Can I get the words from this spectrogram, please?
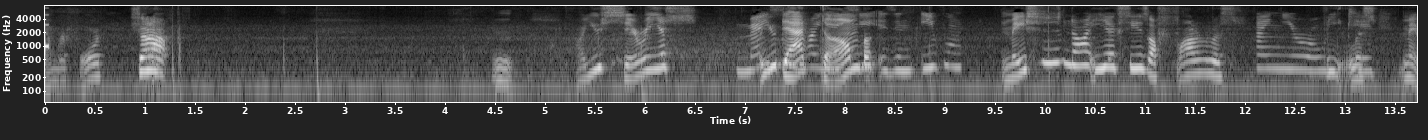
Number four. Shut up. Mm, Are you serious? are you that dumb? Is an evil Mason.exe is a fatherless, feetless ma-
